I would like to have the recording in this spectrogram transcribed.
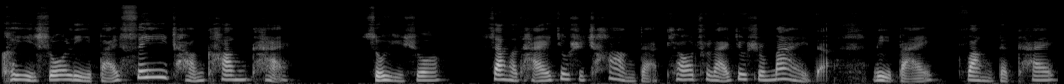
可以说李白非常慷慨。俗语说：“上了台就是唱的，挑出来就是卖的。”李白放得开。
